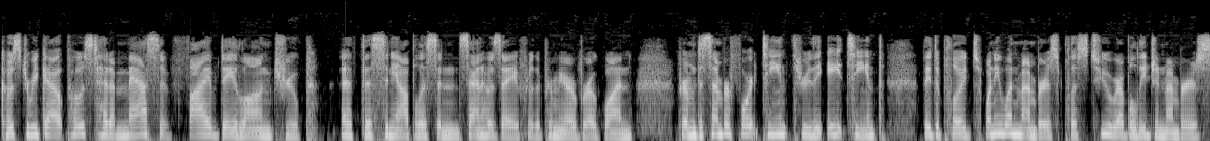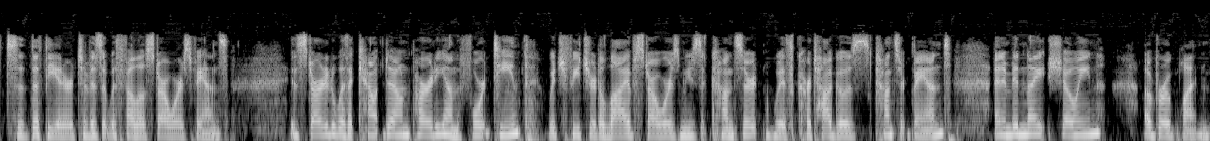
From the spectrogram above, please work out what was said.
Costa Rica Outpost had a massive five day long troop at the Cinepolis in San Jose for the premiere of Rogue One. From December 14th through the 18th, they deployed 21 members plus two Rebel Legion members to the theater to visit with fellow Star Wars fans. It started with a countdown party on the 14th, which featured a live Star Wars music concert with Cartago's concert band and a midnight showing of Rogue One.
